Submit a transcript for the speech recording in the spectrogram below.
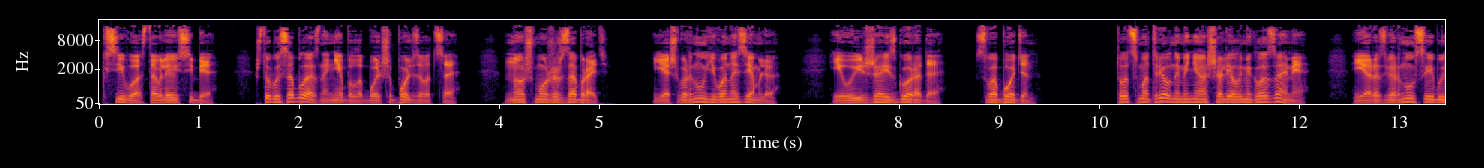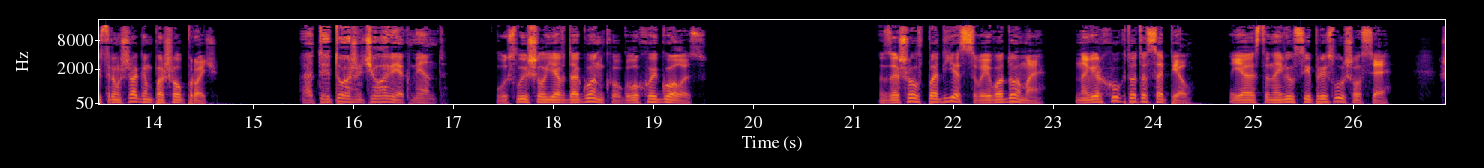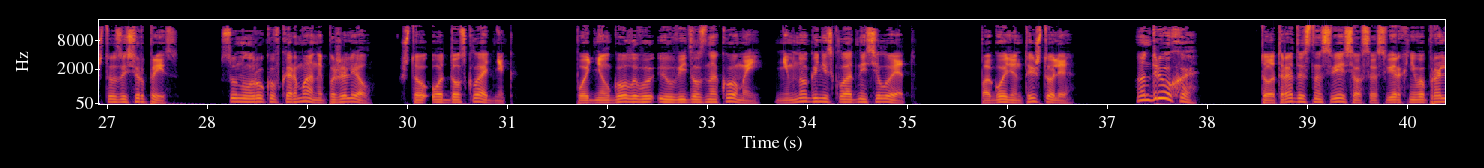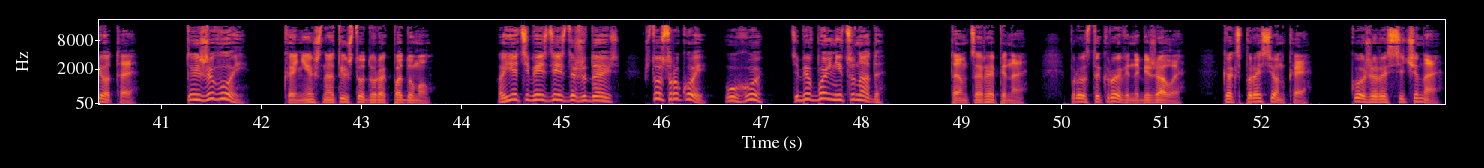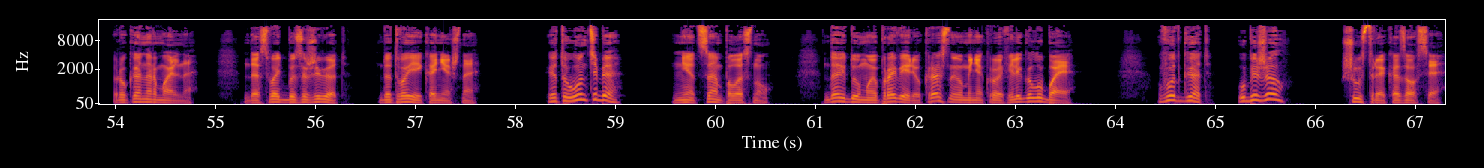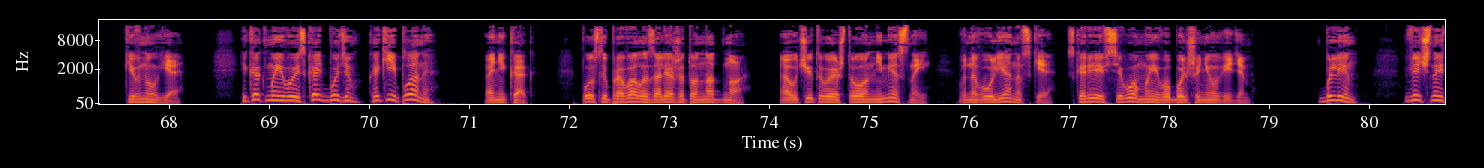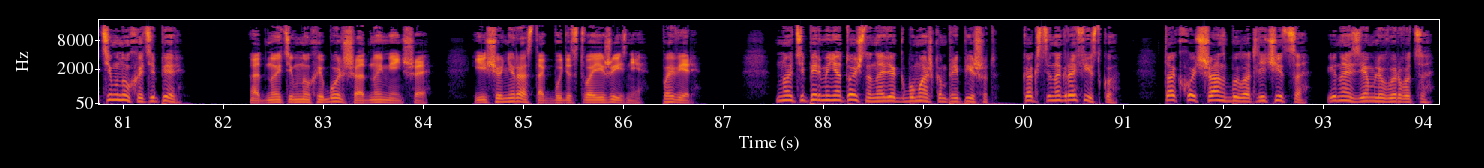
Ксиву оставляю себе, чтобы соблазна не было больше пользоваться. Нож можешь забрать. Я швырнул его на землю. И уезжай из города. Свободен. Тот смотрел на меня ошалелыми глазами. Я развернулся и быстрым шагом пошел прочь. «А ты тоже человек, мент!» Услышал я вдогонку глухой голос. Зашел в подъезд своего дома. Наверху кто-то сопел. Я остановился и прислушался. Что за сюрприз? Сунул руку в карман и пожалел, что отдал складник. Поднял голову и увидел знакомый, немного нескладный силуэт. «Погодин, ты что ли?» «Андрюха!» Тот радостно свесился с верхнего пролета. «Ты живой?» «Конечно, а ты что, дурак, подумал?» «А я тебя здесь дожидаюсь. Что с рукой? Ого, тебе в больницу надо!» Там царапина. Просто крови набежала. Как с поросенка. Кожа рассечена, рука нормально. До свадьбы заживет. До твоей, конечно. «Это он тебя?» Нет, сам полоснул. Дай, думаю, проверю, красная у меня кровь или голубая. Вот гад, убежал? Шустрый оказался, кивнул я. И как мы его искать будем? Какие планы? А никак. После провала заляжет он на дно. А учитывая, что он не местный, в Новоульяновске, скорее всего, мы его больше не увидим. Блин, вечная темнуха теперь. Одной темнухой больше, одной меньше. Еще не раз так будет в твоей жизни, поверь. Но теперь меня точно навек к бумажкам припишут, как стенографистку. Так хоть шанс был отличиться и на землю вырваться.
